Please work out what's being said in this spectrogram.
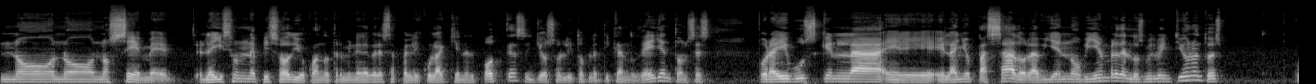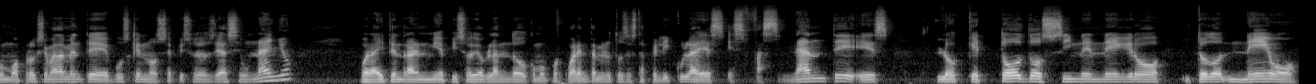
no, no, no sé, me, le hice un episodio cuando terminé de ver esa película aquí en el podcast, yo solito platicando de ella, entonces por ahí búsquenla eh, el año pasado, la vi en noviembre del 2021, entonces como aproximadamente busquen los episodios de hace un año. Por ahí tendrán mi episodio hablando como por 40 minutos de esta película. Es, es fascinante, es lo que todo cine negro y todo neo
